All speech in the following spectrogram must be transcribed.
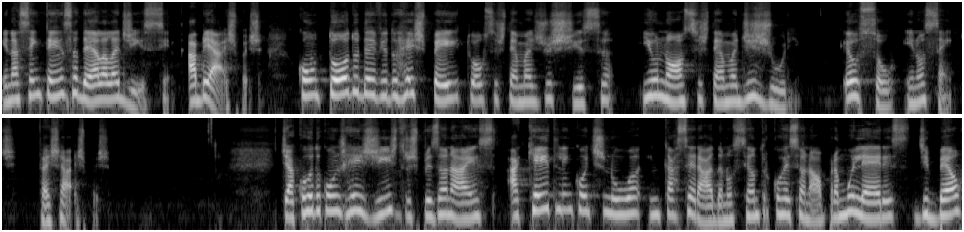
E na sentença dela, ela disse, abre aspas, com todo o devido respeito ao sistema de justiça e o nosso sistema de júri. Eu sou inocente. Fecha aspas. De acordo com os registros prisionais, a Caitlin continua encarcerada no Centro Correcional para Mulheres de Bel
